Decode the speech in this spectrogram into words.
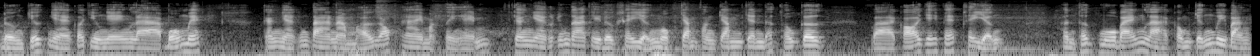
Đường trước nhà có chiều ngang là 4m. Căn nhà chúng ta nằm ở góc hai mặt tiền hẻm. Căn nhà của chúng ta thì được xây dựng 100% trên đất thổ cư và có giấy phép xây dựng. Hình thức mua bán là công chứng vi bằng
